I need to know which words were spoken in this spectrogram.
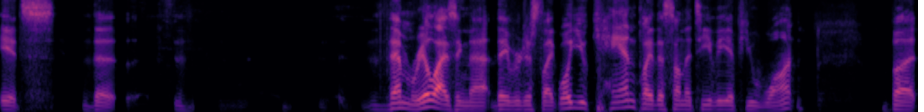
it's the them realizing that they were just like, well, you can play this on the TV if you want, but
